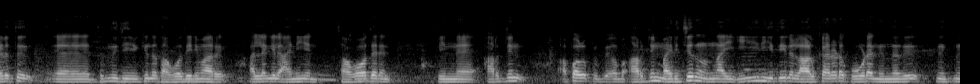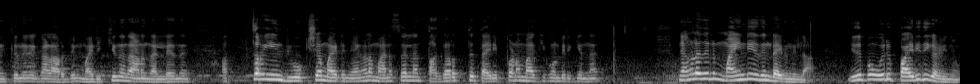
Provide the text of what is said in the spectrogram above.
എടുത്ത് തിന്ന് ജീവിക്കുന്ന സഹോദരിമാർ അല്ലെങ്കിൽ അനിയൻ സഹോദരൻ പിന്നെ അർജുൻ അപ്പോൾ അർജുൻ മരിച്ചത് നന്നായി. ഈ രീതിയിലുള്ള ആൾക്കാരുടെ കൂടെ നിന്നത് നിൽക്കുന്നതിനേക്കാൾ അർജുൻ മരിക്കുന്നതാണ് നല്ലതെന്ന് അത്രയും രൂക്ഷമായിട്ട് ഞങ്ങളെ മനസ്സെല്ലാം തകർത്ത് തരിപ്പണമാക്കിക്കൊണ്ടിരിക്കുന്ന ഞങ്ങളതിൽ മൈൻഡ് ചെയ്തിട്ടുണ്ടായിരുന്നില്ല. ഇതിപ്പോൾ ഒരു പരിധി കഴിഞ്ഞു.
